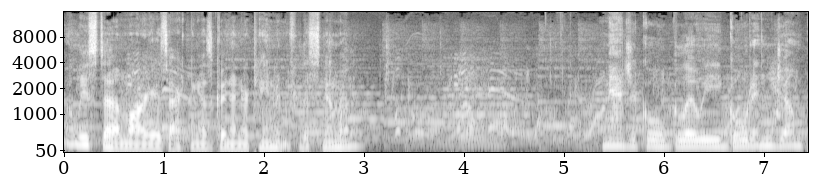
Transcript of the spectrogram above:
At least uh, Mario is acting as good entertainment for the snowman. Magical, glowy, golden jump.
